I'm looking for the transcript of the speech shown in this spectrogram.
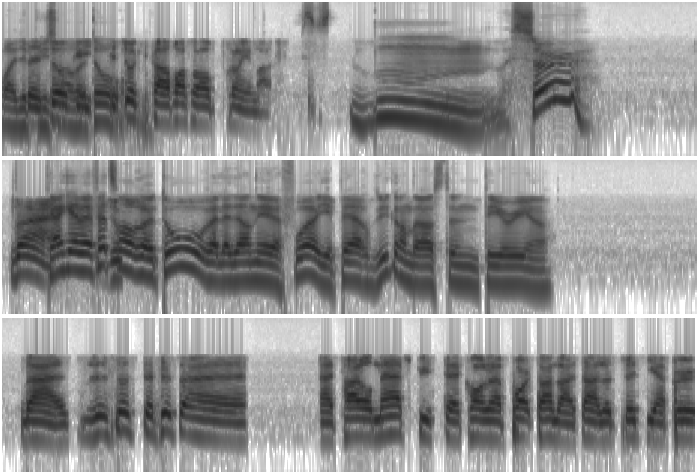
Ouais, depuis son retour. C'est sûr qu'il perd pas son premier match. Hmm, sûr? Ben, Quand il avait fait son retour la dernière fois, il est perdu contre Austin Theory. Hein. Ben, ça, c'était plus un, un title match, puis c'était qu'on a part-time dans le temps. Là, tout de suite, il est un peu,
